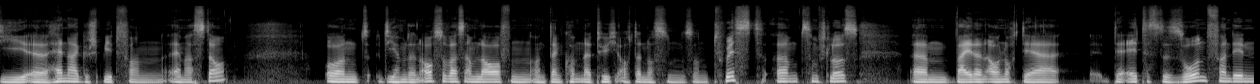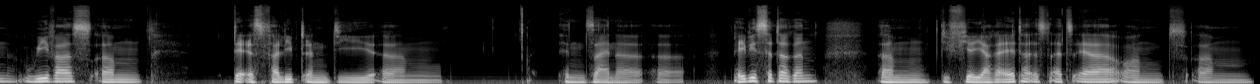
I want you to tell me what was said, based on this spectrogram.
die äh, Hannah gespielt von Emma Stone. Und die haben dann auch sowas am Laufen. Und dann kommt natürlich auch dann noch so, ein- so ein Twist ähm, zum Schluss, ähm, weil dann auch noch der, der älteste Sohn von den Weavers, ähm, der ist verliebt in die, ähm, in seine äh, Babysitterin, ähm, die vier Jahre älter ist als er und ähm,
